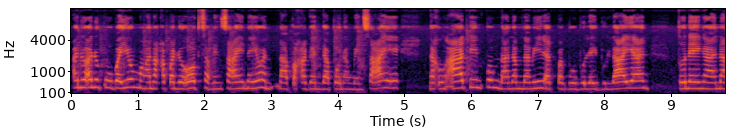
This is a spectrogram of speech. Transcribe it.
Ano-ano po ba yung mga nakapaloob sa mensahe na yon? Napakaganda po ng mensahe na kung atin pong nanamnamin at pagbubulay-bulayan, tunay nga na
